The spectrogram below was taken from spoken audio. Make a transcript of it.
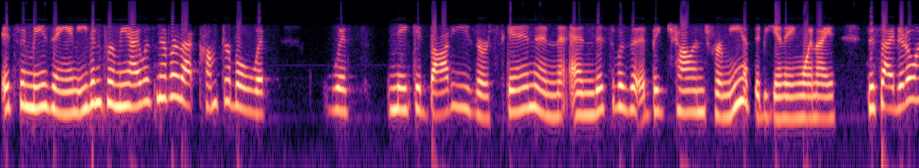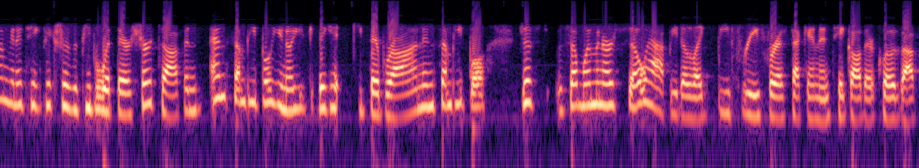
it's amazing. And even for me, I was never that comfortable with with naked bodies or skin, and and this was a big challenge for me at the beginning when I decided, oh, I'm going to take pictures of people with their shirts off, and and some people, you know, you, they keep their bra on, and some people just some women are so happy to like be free for a second and take all their clothes off,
